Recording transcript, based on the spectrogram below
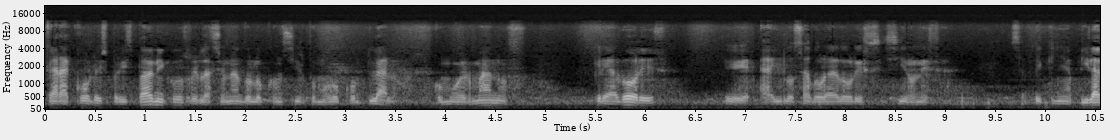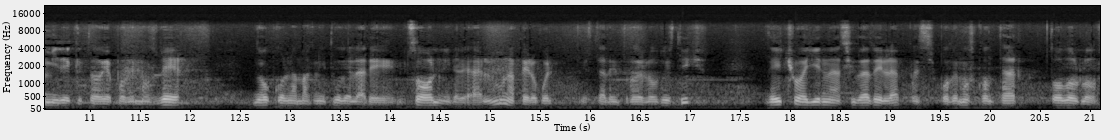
caracoles prehispánicos, relacionándolo con cierto modo con Tlaloc, como hermanos creadores eh, ahí los adoradores hicieron esa, esa pequeña pirámide que todavía podemos ver, no con la magnitud de la del Sol ni de la Luna, pero bueno, está dentro de los vestigios. De hecho, allí en la ciudadela, pues podemos contar todos los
